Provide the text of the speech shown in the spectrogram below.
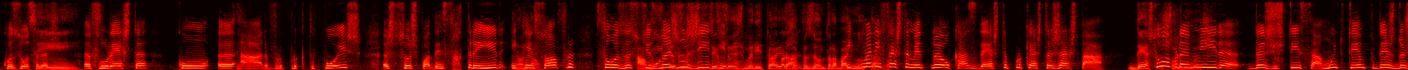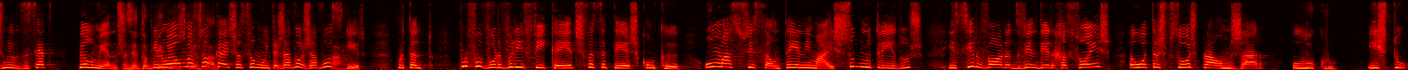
com as outras, Sim. a floresta com uh, a árvore, porque depois as pessoas podem se retrair e Não, quem não. sofre são as associações muitas legítimas. associações meritórias a fazer um trabalho E que manifestamente não é o caso desta, porque esta já está Destas sobre a mira da justiça há muito tempo, desde 2017, pelo menos. Mas então e não é uma fez só nada? Ah. queixa, são muitas, já vou, já vou a seguir. Portanto, por favor, verifiquem a desfaçatez com que uma associação tem animais subnutridos e se ervora de vender rações a outras pessoas para almejar o lucro. Isto,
